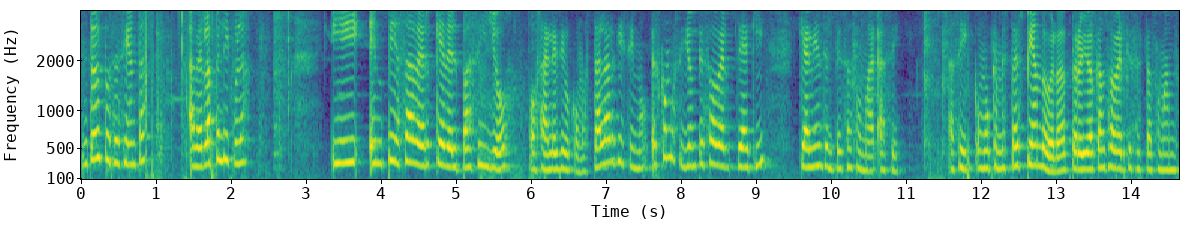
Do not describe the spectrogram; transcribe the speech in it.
Entonces pues se sienta a ver la película y empieza a ver que del pasillo, o sea, les digo, como está larguísimo, es como si yo empiezo a ver de aquí que alguien se empieza a asomar así. Así, como que me está espiando, ¿verdad? Pero yo alcanzo a ver que se está asomando.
